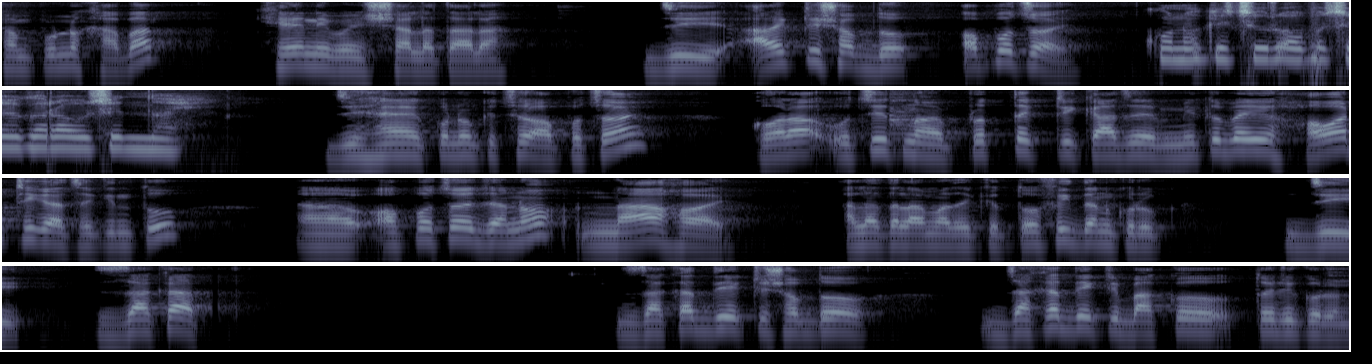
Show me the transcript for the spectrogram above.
সম্পূর্ণ খাবার খেয়ে নিব ইনশাআল্লাহ তালা জি আরেকটি শব্দ অপচয়। কোনো কিছুর অপচয় করা উচিত নয়। জি হ্যাঁ কোনো কিছুর অপচয় করা উচিত নয়। প্রত্যেকটি কাজে মিতব্যয়ী হওয়া ঠিক আছে কিন্তু অপচয় যেন না হয়। আল্লাহ তালা আমাদেরকে তৌফিক দান করুক। জি জাকাত জাকাত দিয়ে একটি শব্দ জাকাত দিয়ে একটি বাক্য তৈরি করুন।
